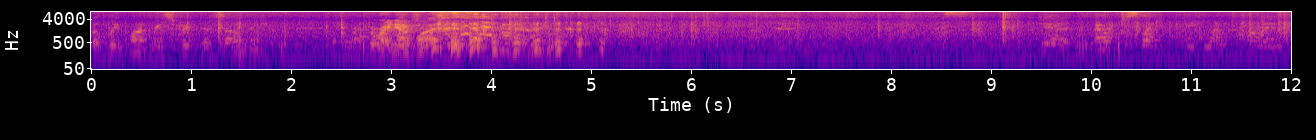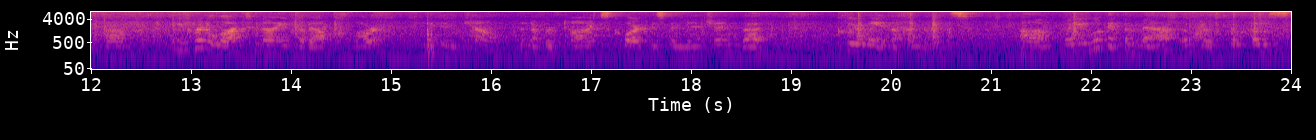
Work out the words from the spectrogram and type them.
But we want restrictive zoning. But right now, We want- Janet, I would just like to make one comment. Um, You've heard a lot tonight about Clarke. We didn't count the number of times Clarke has been mentioned, but clearly in the hundreds. Um, When you look at the map of the proposed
